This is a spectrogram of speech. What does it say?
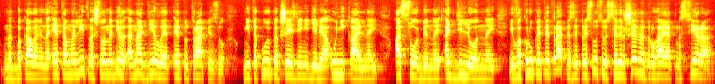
над бокалами, эта молитва, что она делает? Она делает эту трапезу не такую, как 6 дней недели, а уникальной, особенной, отделенной. И вокруг этой трапезы присутствует совершенно другая атмосфера,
